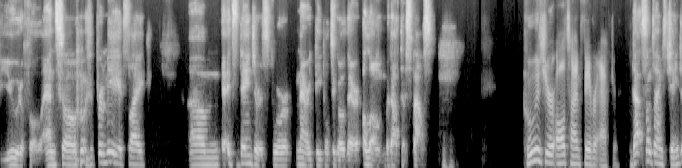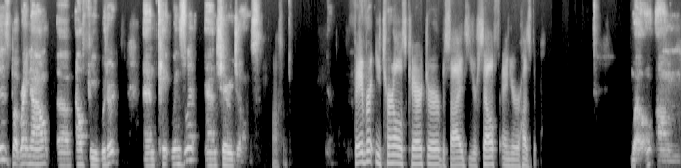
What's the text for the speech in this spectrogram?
beautiful. And so for me, it's like, um, it's dangerous for married people to go there alone without their spouse. Mm-hmm. Who is your all time favorite actor? That sometimes changes, but right now, um, Alfre Woodard and Kate Winslet and Cherry Jones. Awesome. Favorite Eternals character besides yourself and your husband? Well, um,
